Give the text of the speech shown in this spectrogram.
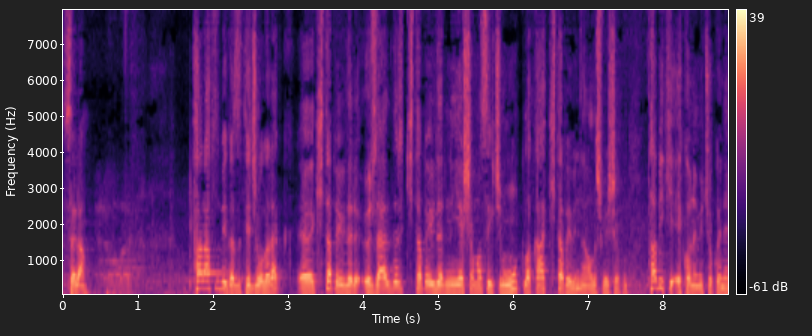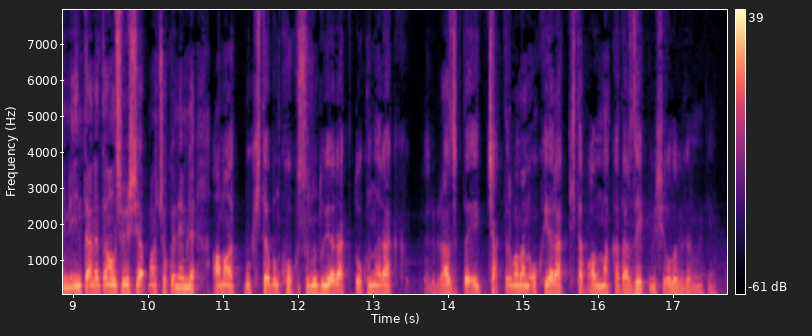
Selam. Taraflı bir gazeteci olarak e, kitap evleri özeldir. Kitap evlerinin yaşaması için mutlaka kitap evinden alışveriş yapın. Tabii ki ekonomi çok önemli. İnternetten alışveriş yapmak çok önemli. Ama bu kitabın kokusunu duyarak, dokunarak, böyle birazcık da e, çaktırmadan okuyarak kitap almak kadar zevkli bir şey olabilir mi diyeyim.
